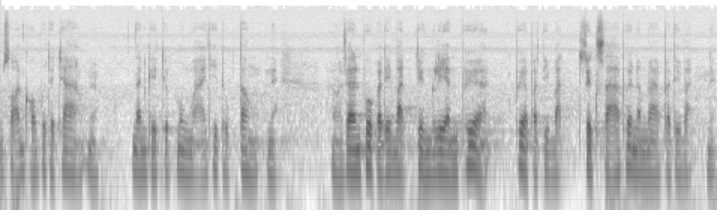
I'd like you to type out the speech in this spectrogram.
ำสอนของพุทธเจ้า นั่นคือจุดมุ่งหมายที่ถูกต้องเนี่ย ฉะนั้นผู้ปฏิบัติจึงเรียนเพื่อเพื่อปฏิบัติศึกษาเพื่อนำมาปฏิบัติเนี่ย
